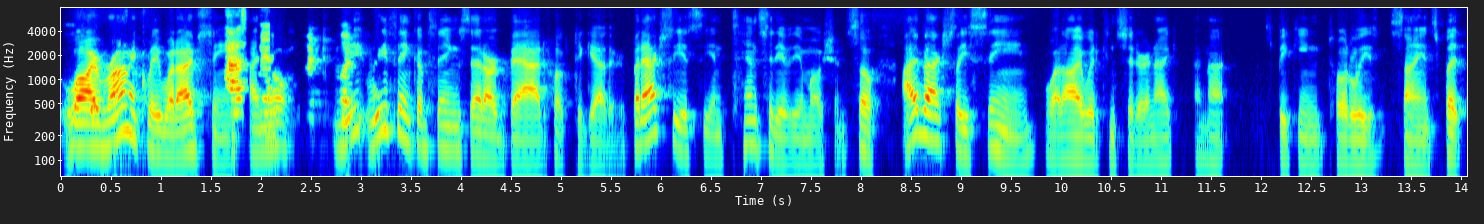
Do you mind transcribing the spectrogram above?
well, ironically, what I've seen, I know what, we, we think of things that are bad hooked together, but actually it's the intensity of the emotion. So I've actually seen what I would consider, and I, I'm not speaking totally science, but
